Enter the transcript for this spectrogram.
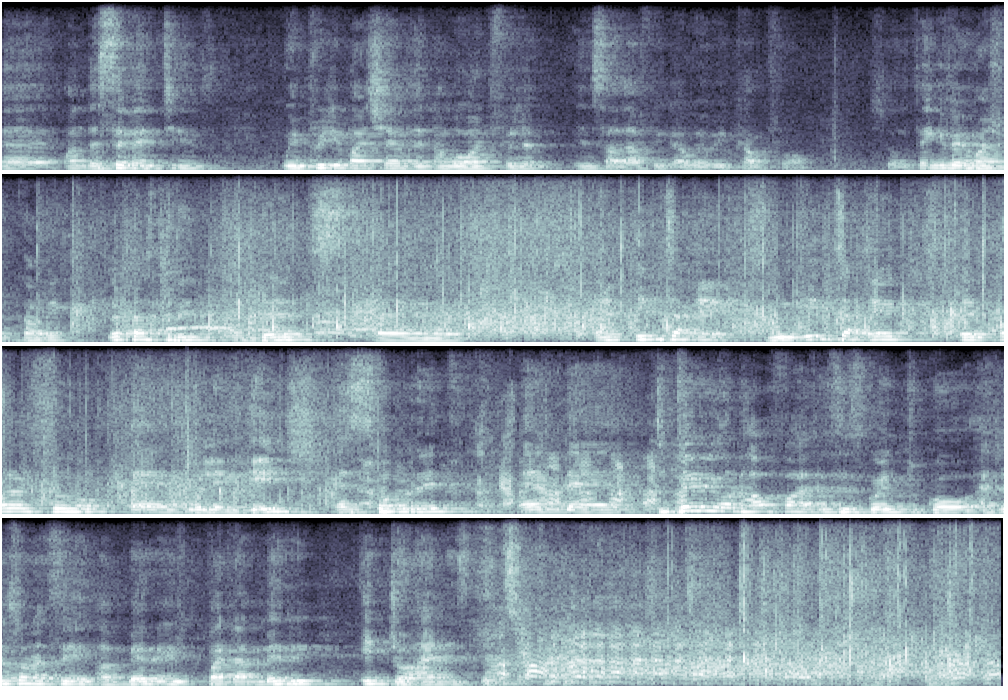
uh, on the 17th, we pretty much have the number one film in South Africa where we come from. So thank you very much for coming. Let us drink and dance uh, and interact. We'll interact and also uh, we'll engage as comrades. And uh, depending on how far this is going to go, I just want to say I'm married, but I'm married in Johannesburg.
